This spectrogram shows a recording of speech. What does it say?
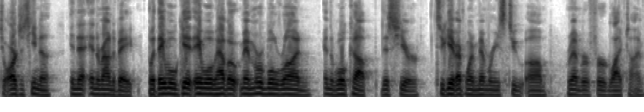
to Argentina in the in the round of eight, but they will get they will have a memorable run in the World Cup this year to give everyone memories to um, remember for a lifetime.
